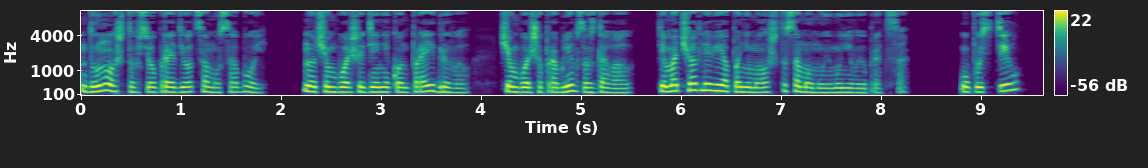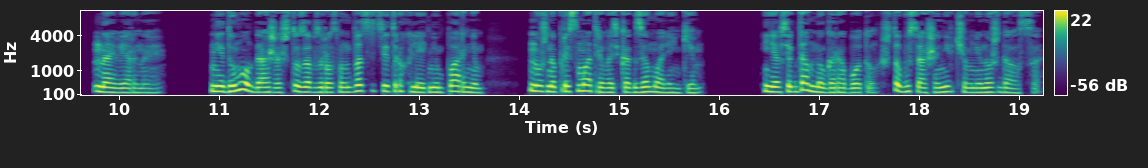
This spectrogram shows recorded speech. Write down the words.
Думал, что все пройдет само собой. Но чем больше денег он проигрывал, чем больше проблем создавал, тем отчетливее я понимал, что самому ему не выбраться. Упустил? Наверное. Не думал даже, что за взрослым 23-летним парнем нужно присматривать, как за маленьким. Я всегда много работал, чтобы Саша ни в чем не нуждался.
